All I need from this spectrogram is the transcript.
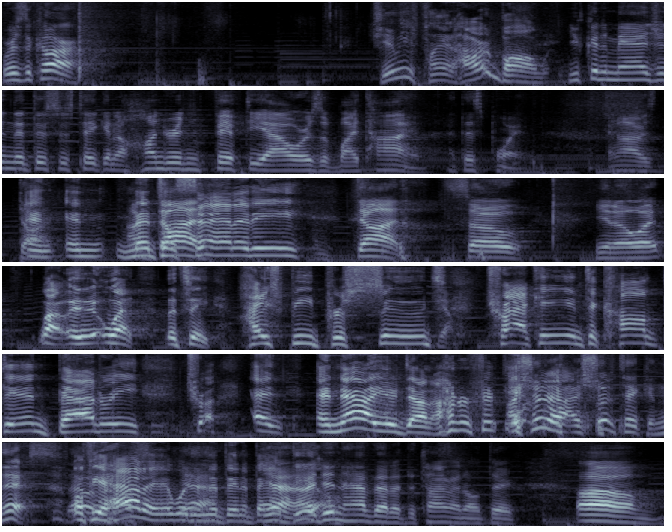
Where's the car? Jimmy's playing hardball. You can imagine that this has taken 150 hours of my time at this point. And I was done. And, and I'm mental done. sanity. Done. So, you know what? Well, it-? Let's see. High-speed pursuits, Yeah. tracking into Compton, battery, tr- and and now you're done 150. I should have I should have taken this. That Well, if you had awesome. it, it wouldn't have been a bad yeah, I didn't have that at the time. I don't think. Um,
